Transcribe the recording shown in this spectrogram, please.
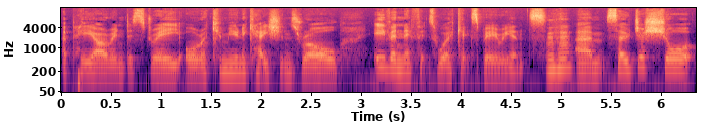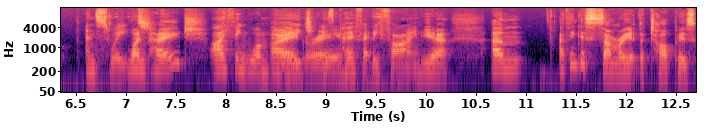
a PR industry or a communications role, even if it's work experience. Mm-hmm. Um, so just short and sweet. One page? I think one page is perfectly fine. Yeah. Um, I think a summary at the top is,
